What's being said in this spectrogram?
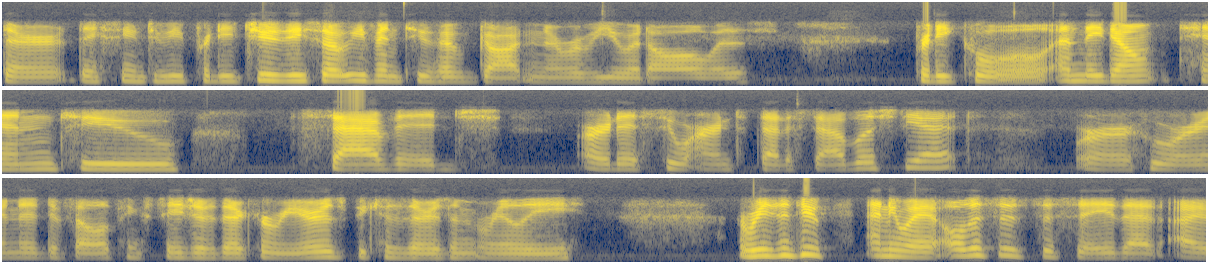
They're they seem to be pretty choosy, so even to have gotten a review at all was pretty cool. And they don't tend to savage artists who aren't that established yet or who are in a developing stage of their careers because there isn't really a reason to. Anyway, all this is to say that I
